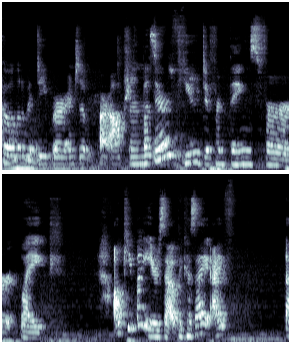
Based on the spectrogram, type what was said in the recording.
go a little bit deeper into our options. But there are a few different things for like I'll keep my ears out because I I've uh,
